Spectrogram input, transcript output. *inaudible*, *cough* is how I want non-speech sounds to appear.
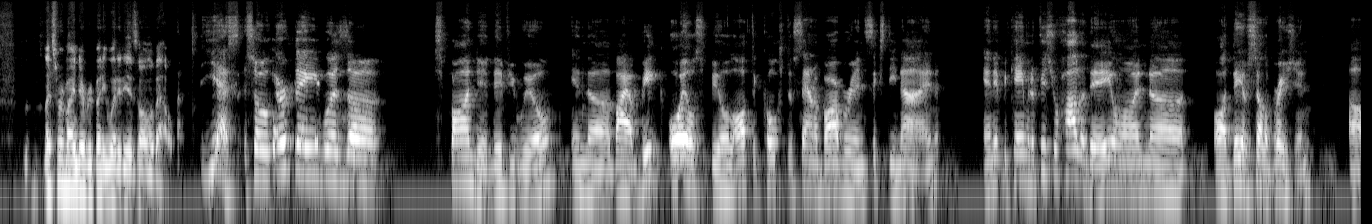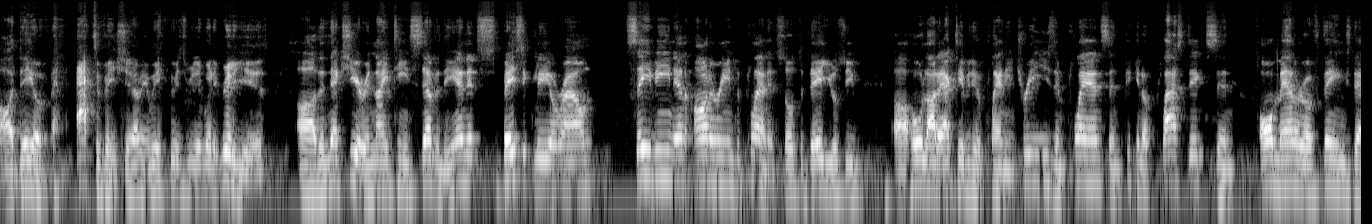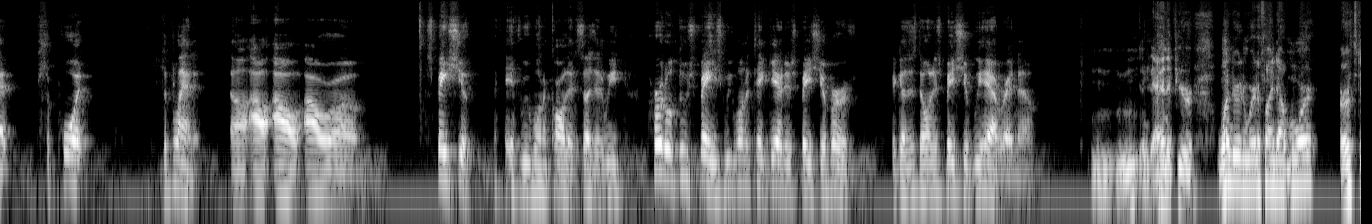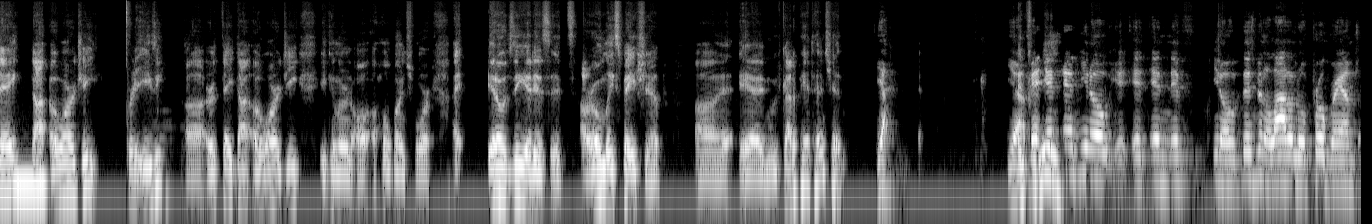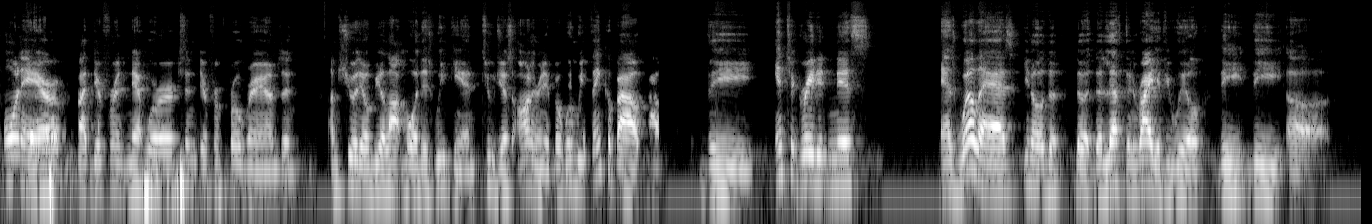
let's remind everybody what it is all about. Yes. So Earth Day was uh spawned, if you will, in uh, by a big oil spill off the coast of Santa Barbara in '69, and it became an official holiday on uh, or a day of celebration, uh, a day of *laughs* activation. I mean, *laughs* we, it's really what it really is. Uh, the next year in 1970, and it's basically around saving and honoring the planet. So today you'll see a whole lot of activity of planting trees and plants and picking up plastics and all manner of things that support the planet. Uh, our our our uh, spaceship, *laughs* if we want to call it such, as we hurtle through space, we want to take care of this spaceship Earth because it's the only spaceship we have right now. And if you're wondering where to find out more, earthday.org. Pretty easy. Uh, earthday.org. You can learn all, a whole bunch more. I, you know, Z, it is it's our only spaceship, uh, and we've got to pay attention. Yeah. Yeah, And and and, me- and, and, you know, it, it, and if you know, there's been a lot of little programs on air by different networks and different programs, and I'm sure there'll be a lot more this weekend too, just honoring it. But when we think about the integratedness, as well as you know, the the the left and right, if you will, the the uh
